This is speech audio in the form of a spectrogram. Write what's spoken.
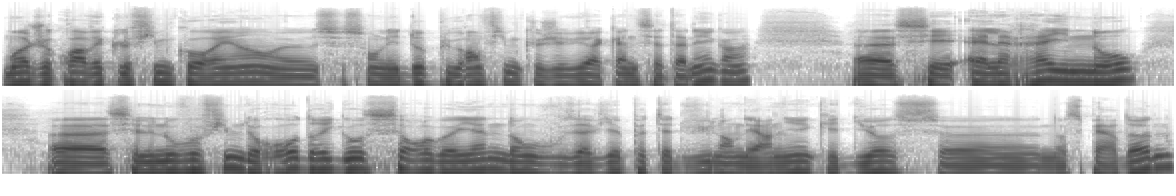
moi, je crois, avec le film coréen, euh, ce sont les deux plus grands films que j'ai vus à Cannes cette année. C'est El Reino, c'est le nouveau film de Rodrigo Sorogoyen, dont vous aviez peut-être vu l'an dernier, qui est Dios nos perdone.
